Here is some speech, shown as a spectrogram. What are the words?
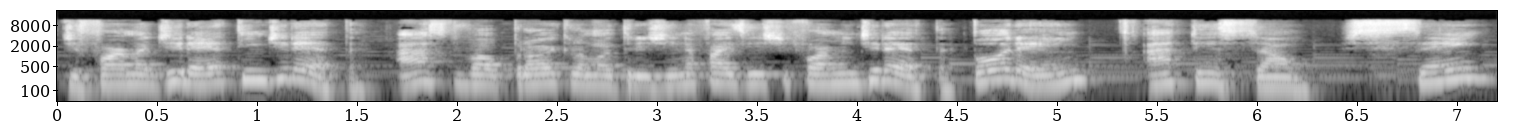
de forma direta e indireta. Ácido valproico e lamotrigina faz isso de forma indireta. Porém, atenção, sem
